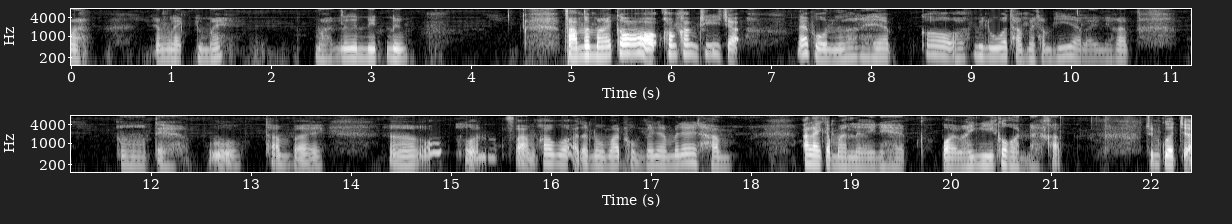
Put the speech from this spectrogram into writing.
มา ยังแหลกอยู่ไหม มาลื่นนิดนึง ฟาร์มต้นไม้ก็ค่อนข้างที่จะได้ผลแล้วนะครับ ก็ไม่รู้ว่าทำไปทำที่อะไรนะครับเออแต่ทำไปส่วนฟาร์มข้าววัวอัตโนมัติผมก็ยังไม่ได้ทำอะไรกับมันเลยนะครับปล่อยไว้งี้ก่อนนะครับ จนกว่าจะ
